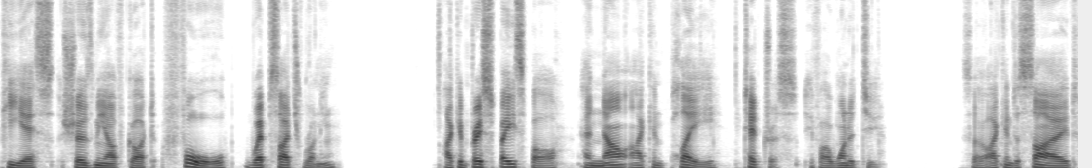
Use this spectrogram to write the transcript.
PS shows me I've got four websites running. I can press spacebar and now I can play Tetris if I wanted to. So I can decide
